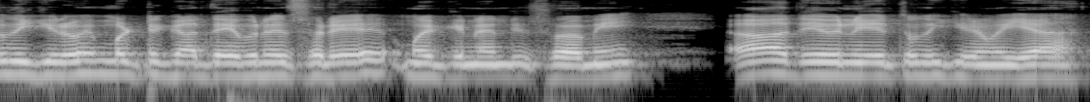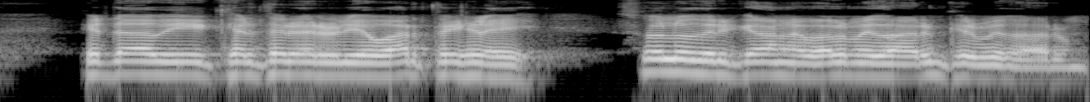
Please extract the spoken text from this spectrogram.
துதிக்கிறோம் மட்டும் தேவனேஸ்வரே உமக்கு நன்றி சுவாமி. ஆ தேவனே துதிக்கிறோம் ஐயா. கதாவை கர்த்தரருடைய வார்த்தைகளை சொல்வதற்கான வளமைதாரும் கிருமைதாரும்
